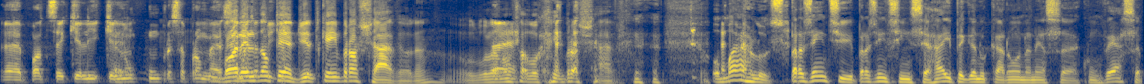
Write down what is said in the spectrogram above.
é, pode ser que ele, que ele não cumpra essa promessa. Embora ele não tenha dito que é imbrochável, né? O Lula é. não falou que é imbrochável. Ô Marlos, para gente, a gente encerrar e pegando carona nessa conversa,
